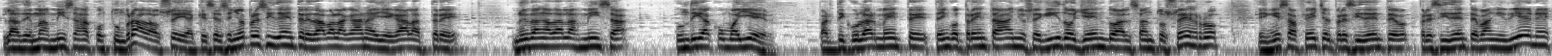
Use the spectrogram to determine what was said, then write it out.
las demás misas acostumbradas. O sea, que si el señor presidente le daba la gana de llegar a las tres, no iban a dar las misas un día como ayer. Particularmente tengo 30 años seguidos yendo al Santo Cerro. En esa fecha el presidente, presidente y viene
